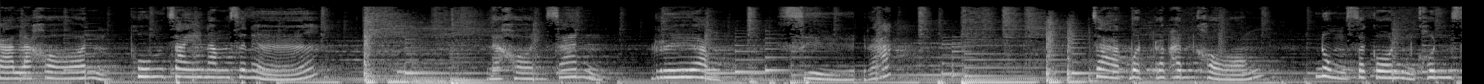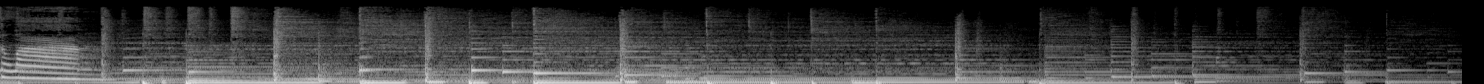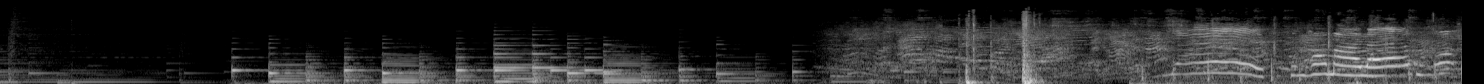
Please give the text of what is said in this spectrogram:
การละคร ภูมิใจนำเสนอ ละครสั้น เรื่อง สื่อรัก จากบทประพันธ์ของ หนุ่มสกลคนสว่าง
